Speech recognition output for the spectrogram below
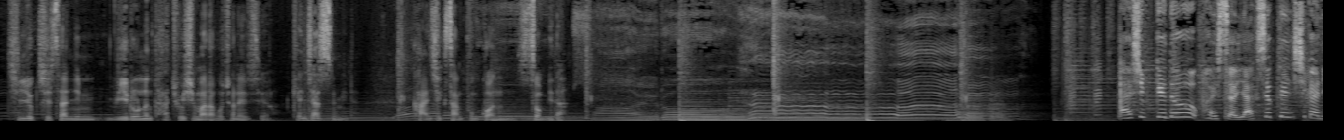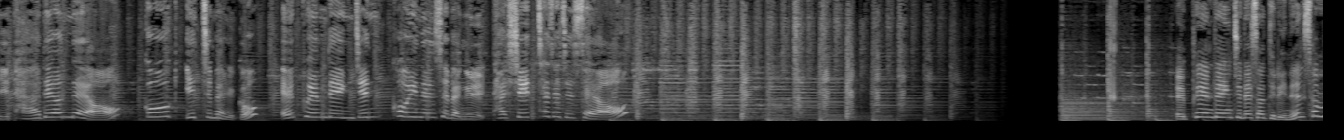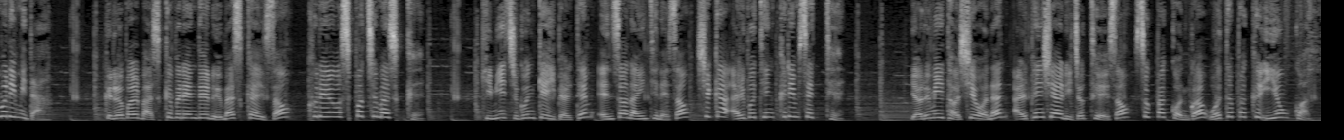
7674님 위로는 다 조심하라고 전해주세요. 괜찮습니다. 간식 상품권 쏩니다. 아쉽게도 벌써 약속된 시간이 다 되었네요. 꼭 잊지 말고 FM 대행진 코인 은세방을 다시 찾아주세요. FM대행진에서 드리는 선물입니다. 글로벌 마스크 브랜드 르마스카에서 크레어 스포츠 마스크 기미 주근깨 이별템 앤서 19에서 cica 알부틴 크림 세트 여름이 더 시원한 알펜시아 리조트에서 숙박권과 워터파크 이용권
